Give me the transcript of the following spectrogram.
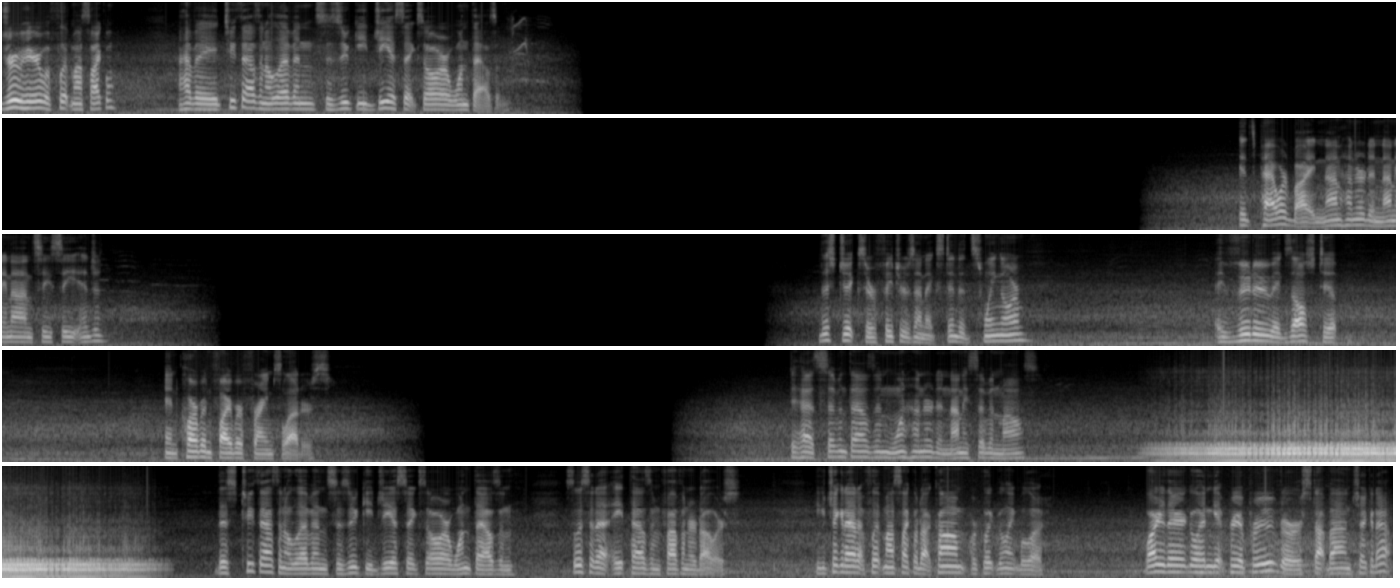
Drew here with Flip My Cycle. I have a 2011 Suzuki GSXR 1000. It's powered by a 999cc engine. This Gixxer features an extended swing arm, a Voodoo exhaust tip, and carbon fiber frame sliders. It has 7,197 miles. This 2011 Suzuki GSXR 1000 is listed at $8,500. You can check it out at flipmycycle.com or click the link below. While you're there, go ahead and get pre-approved or stop by and check it out.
